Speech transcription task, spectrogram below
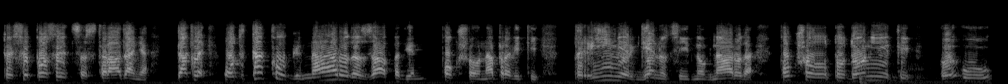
To je sve posljedica stradanja. Dakle, od takvog naroda Zapad je pokušao napraviti primjer genocidnog naroda, pokušao to donijeti u,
